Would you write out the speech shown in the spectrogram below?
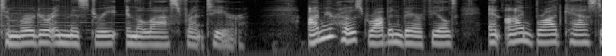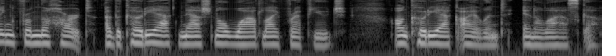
to Murder and Mystery in the Last Frontier. I'm your host, Robin Barefield, and I'm broadcasting from the heart of the Kodiak National Wildlife Refuge on Kodiak Island in Alaska.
